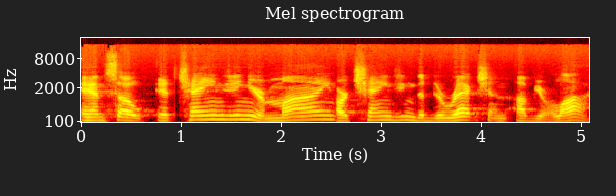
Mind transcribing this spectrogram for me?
And so it's changing your mind or changing the direction of your life.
